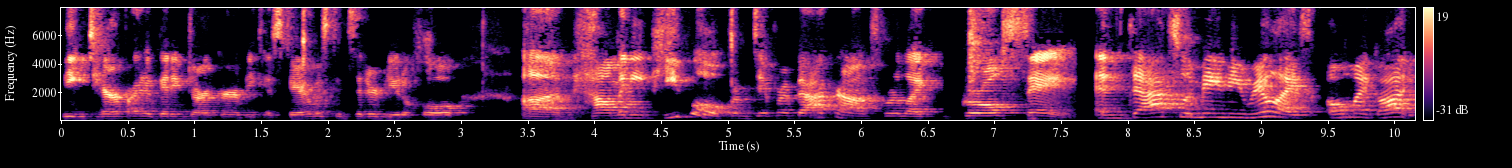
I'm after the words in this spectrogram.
being terrified of getting darker because fair was considered beautiful um, how many people from different backgrounds were like, girl, same. And that's what made me realize, oh my God,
